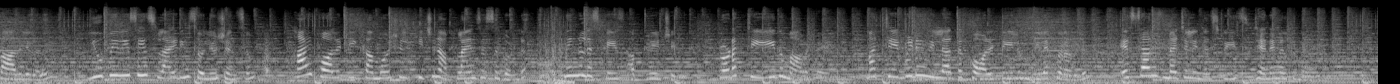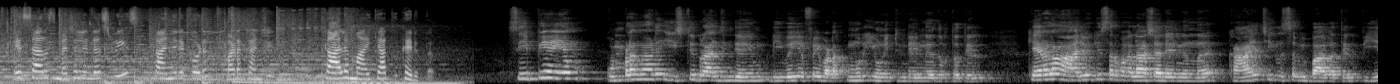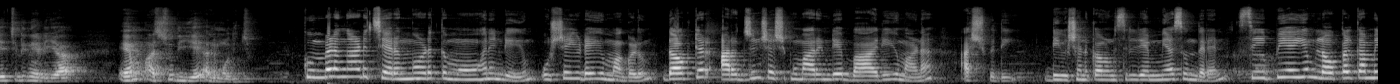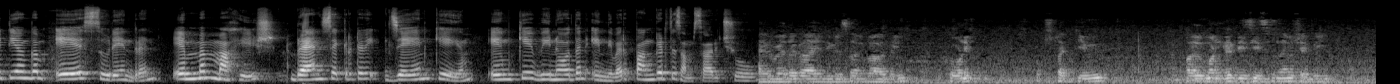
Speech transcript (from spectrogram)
വാതിലുകളും U P V C sliding സൊല്യൂഷൻസും high quality commercial kitchen അപ്ലയൻസസും കൊണ്ട് നിങ്ങളുടെ സ്പേസ് അപ്ഗ്രേഡ് ചെയ്യും പ്രൊഡക്റ്റ് ഏതുമാവട്ടെ മറ്റെവിടെയും ഇല്ലാത്ത ക്വാളിറ്റിയിലും വിലക്കുറവിലും S R S metal industries ജനങ്ങൾക്ക് നൽകും. S R S metal industries Kanjirakode Wadakkanchery. കാലം മായ്ക്കാത്ത കരുത്ത്. C P I M Kumbalangad east ബ്രാഞ്ചിന്റെയും DYFI Vadakkumuri യൂണിറ്റിന്റെയും നേതൃത്വത്തിൽ കേരള ആരോഗ്യ സർവകലാശാലയിൽ നിന്ന് കായ ചികിത്സ വിഭാഗത്തിൽ പി എച്ച് ഡി നേടിയ എം അശ്വതിയെ അനുമോദിച്ചു. കുമ്പളങ്ങാട് ചെറങ്ങോടത്ത് മോഹനന്റെയും ഉഷയുടെയും മകളും ഡോക്ടർ അർജുൻ ശശികുമാറിന്റെ ഭാര്യയുമാണ് Aswathy. Division council Ramya Sundaran C P I M local committee അംഗം A S Surendran M M Mahesh branch secretary Jayan K M M K Vinodan എന്നിവർ പങ്കെടുത്ത് സംസാരിച്ചു. ആയുർവേദ കായ ചികിത്സാ വിഭാഗത്തിൽ ക്രോണിക് ഒബ്സ്ട്രക്റ്റീവ് പൾമണറി ഡിസീസ് എന്ന വിഷയത്തിൽ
